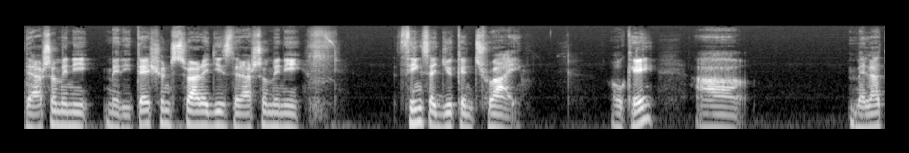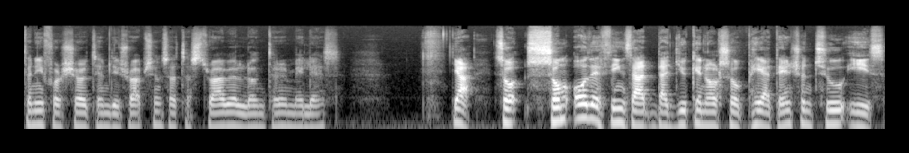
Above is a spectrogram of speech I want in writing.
there are so many meditation strategies, there are so many things that you can try. Okay? Uh, melatonin for short-term disruptions such as travel, long-term less yeah so some other things that that you can also pay attention to is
